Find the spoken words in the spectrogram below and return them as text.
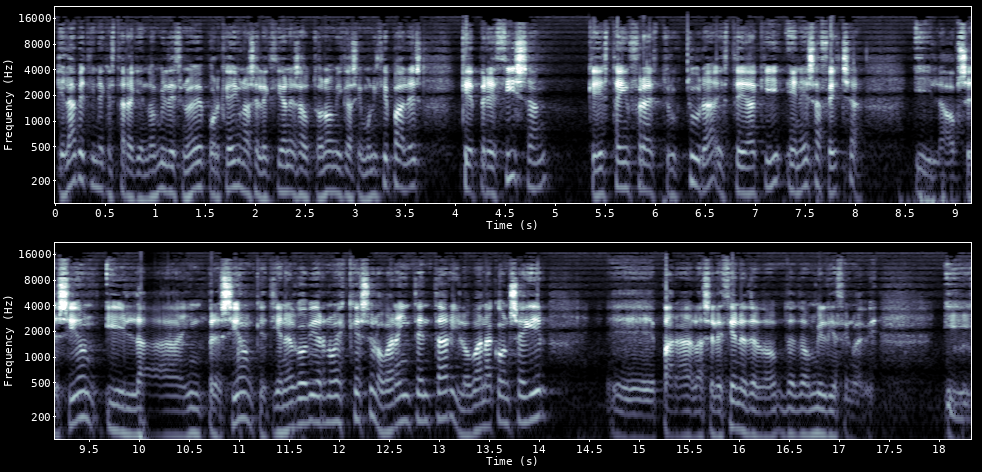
El AVE tiene que estar aquí en 2019 porque hay unas elecciones autonómicas y municipales que precisan que esta infraestructura esté aquí en esa fecha. Y la obsesión y la impresión que tiene el Gobierno es que se lo van a intentar y lo van a conseguir eh, para las elecciones de, de 2019 y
